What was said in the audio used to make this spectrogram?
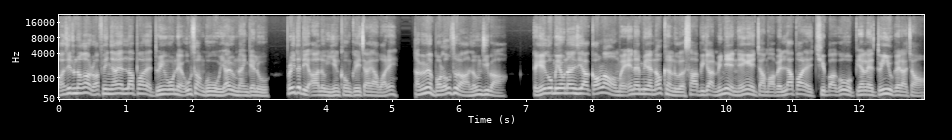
ဘာစီလိုနာကရာဖင်ညာရဲ့လှပတဲ့သွင်းဂိုးနဲ့ဦးဆောင်ဂိုးကိုရယူနိုင်ခဲ့လို့ပရိသတ်တွေအားလုံးရင်ခုန်ခဲ့ကြရပါတယ်။ဒါပေမဲ့ဘောလုံးဆိုတာအလုံးကြီးပါ။တကယ်ကိုမယုံနိုင်စရာကောင်းလောက်အောင်ပဲအင်တာမီလန်နောက်ခံလူအစာပီကမိနစ်နည်းငယ်ကြာမှာပဲလှပတဲ့ချီပါဂိုးကိုပြန်လည်သွင်းယူခဲ့တာကြောင့်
